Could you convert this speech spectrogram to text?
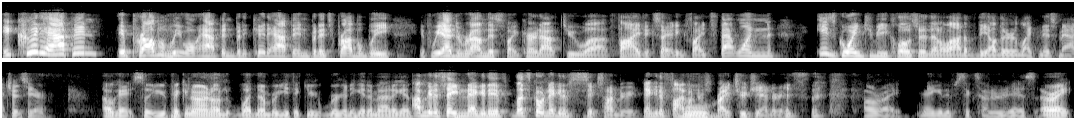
it could happen. It probably won't happen, but it could happen. But it's probably if we had to round this fight card out to uh, five exciting fights, that one is going to be closer than a lot of the other like mismatches here. Okay, so you're picking Arnold. What number you think you're, we're going to get him at again? I'm going to say negative. Let's go negative 600. Negative 500 Ooh. is probably too generous. All right, negative 600 is. All right.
